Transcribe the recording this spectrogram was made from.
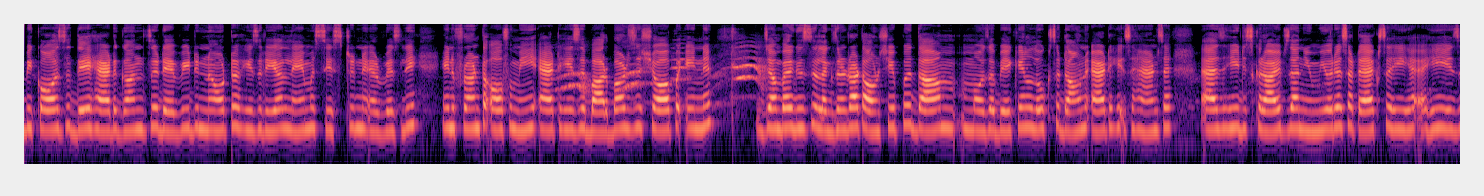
because they had guns. David, not his real name, sits nervously in front of me at his barber's shop in Johannesburg Alexandra township the Mozambican looks down at his hands as he describes the numerous attacks. He has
